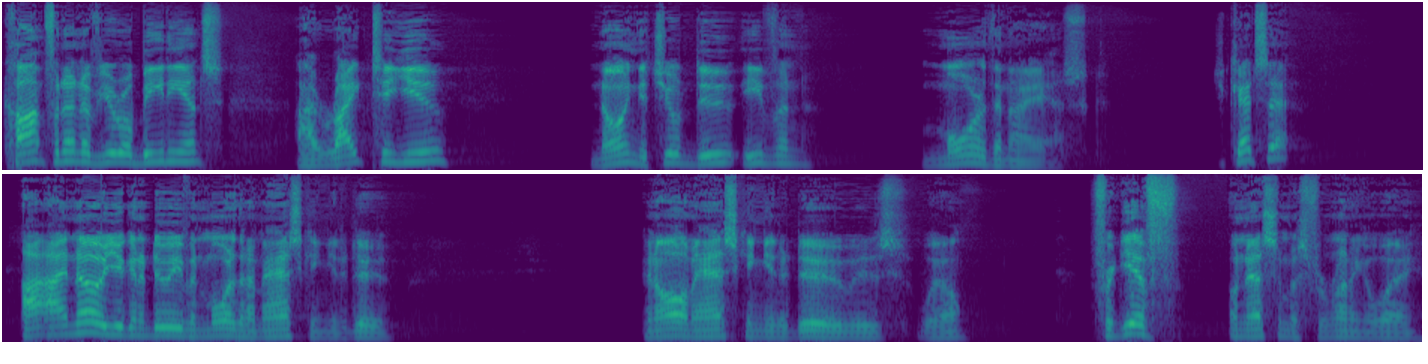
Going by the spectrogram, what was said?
Confident of your obedience, I write to you, knowing that you'll do even more than I ask. Did you catch that? I, know you're going to do even more than I'm asking you to do. And all I'm asking you to do is, well, forgive Onesimus for running away.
